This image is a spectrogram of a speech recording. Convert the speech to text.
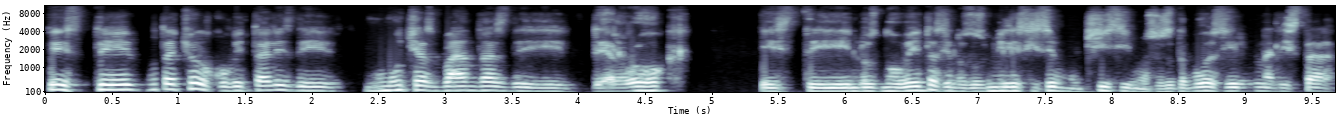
Este, he hecho documentales de muchas bandas de, de rock. Este, en los noventas y en los dos miles hice muchísimos. O sea, te puedo decir una lista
